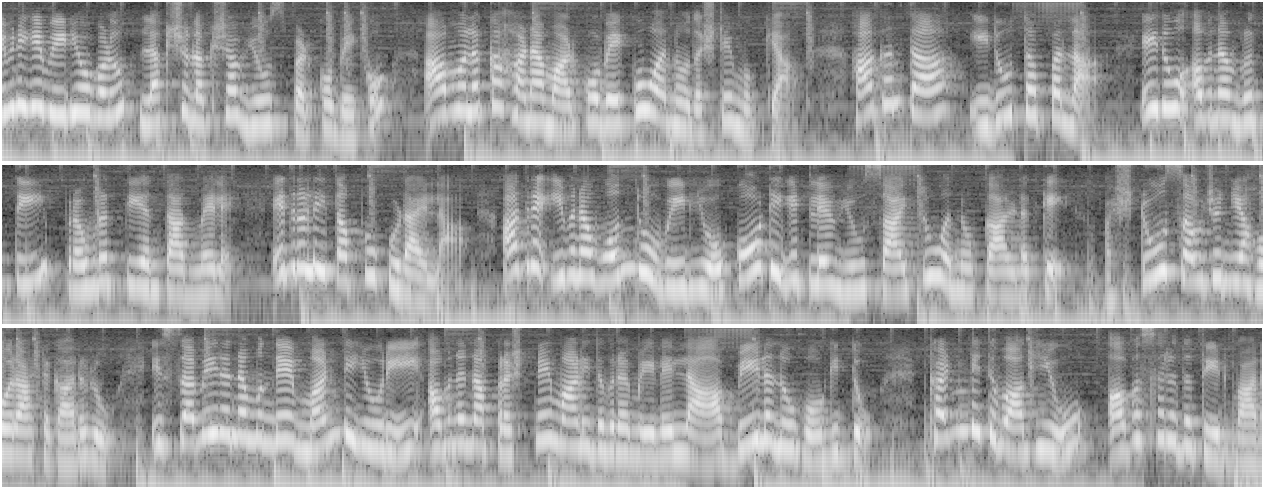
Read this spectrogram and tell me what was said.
ಇವನಿಗೆ ವಿಡಿಯೋಗಳು ಲಕ್ಷ ಲಕ್ಷ ವ್ಯೂಸ್ ಪಡ್ಕೋಬೇಕು. ಆ ಮೂಲಕ ಹಣ ಮಾಡ್ಕೋಬೇಕು ಅನ್ನೋದಷ್ಟೇ ಮುಖ್ಯ. ಹಾಗಂತ ಇದು ತಪ್ಪಲ್ಲ. ಇದು ಅವನ ವೃತ್ತಿ, ಪ್ರವೃತ್ತಿ ಅಂತಾದ್ಮೇಲೆ. ಇದರಲ್ಲಿ ತಪ್ಪು ಕೂಡ ಇಲ್ಲ. ಆದ್ರೆ ಇವನ ಒಂದು ವಿಡಿಯೋ ಕೋಟಿಗಿಟ್ಲೆ ವ್ಯೂಸ್ ಆಯ್ತು ಅನ್ನೋ ಕಾರಣಕ್ಕೆ ಅಷ್ಟೂ ಸೌಜನ್ಯ ಹೋರಾಟಗಾರರು ಈ ಸಮೀರನ ಮುಂದೆ ಮಂಡಿಯೂರಿ ಅವನನ್ನ ಪ್ರಶ್ನೆ ಮಾಡಿದವರ ಮೇಲೆಲ್ಲ ಬೀಳಲು ಹೋಗಿದ್ದು ಖಂಡಿತವಾಗಿಯೂ ಅವಸರದ ತೀರ್ಮಾನ.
